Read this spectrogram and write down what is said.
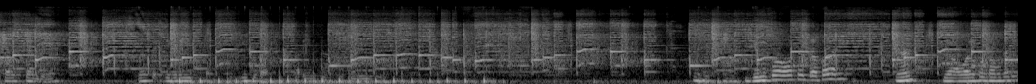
Kalau kan dia. Dapat tiga Game kau awal tuh berapa tadi? Hah? Yang awal kau berapa tadi?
